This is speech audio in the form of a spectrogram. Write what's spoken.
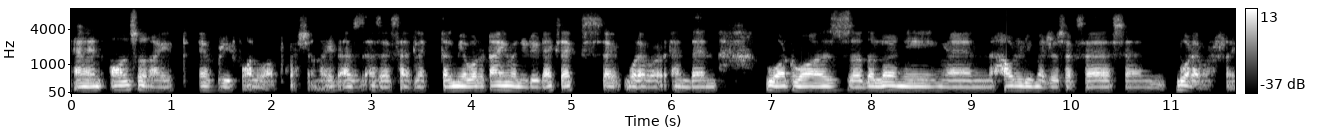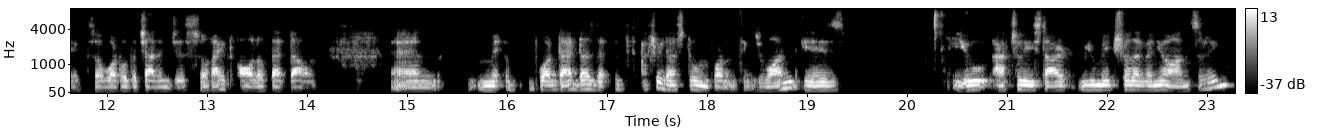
and also write every follow-up question right? As, as i said like tell me about a time when you did xx whatever and then what was uh, the learning and how did you measure success and whatever right? So what were the challenges? So write all of that down. And what that does that actually does two important things. One is you actually start you make sure that when you're answering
